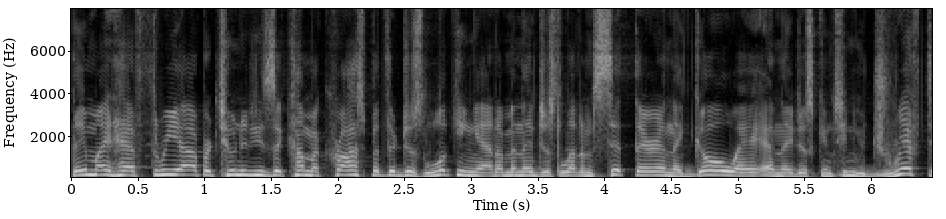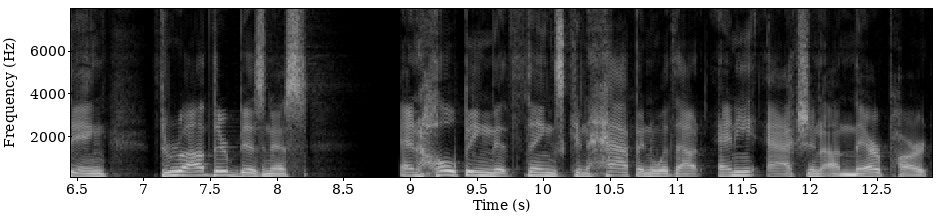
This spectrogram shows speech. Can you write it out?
They might have three opportunities that come across, but they're just looking at them and they just let them sit there and they go away and they just continue drifting throughout their business and hoping that things can happen without any action on their part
